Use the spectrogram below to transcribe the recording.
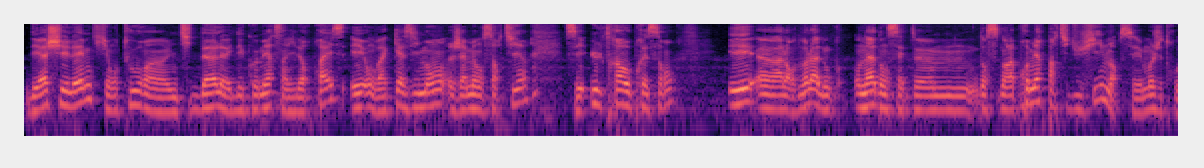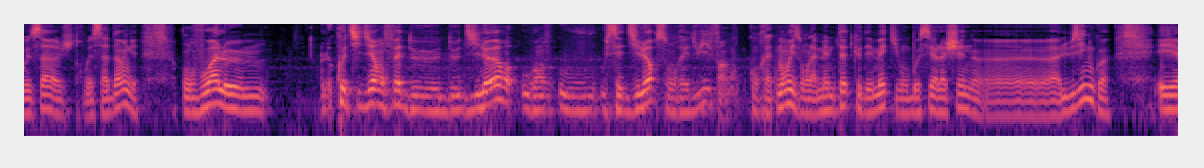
des HLM qui entourent un- une petite dalle avec des commerces, un leader price et on va quasiment jamais en sortir. C'est ultra oppressant. Et euh, alors voilà, donc on a dans cette euh, dans, la première partie du film, alors c'est moi j'ai trouvé ça j'ai trouvé ça dingue. On voit le quotidien en fait de, de dealers où, ces dealers sont réduits. Enfin con- concrètement, ils ont la même tête que des mecs qui vont bosser à la chaîne euh, à l'usine quoi. Et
